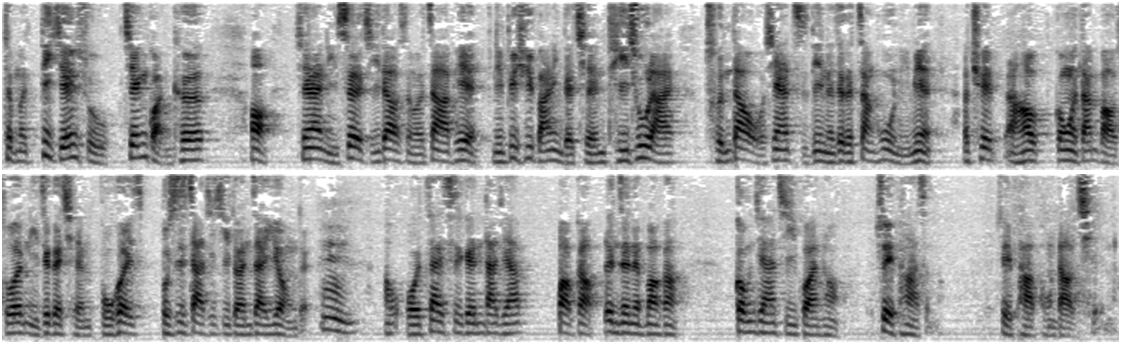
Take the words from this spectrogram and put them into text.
怎么地检署监管科哦，现在你涉及到什么诈骗，你必须把你的钱提出来，存到我现在指定的这个账户里面，啊，确然后跟我担保说你这个钱不会不是诈欺集团在用的。嗯，啊，我再次跟大家报告，认真的报告。公家机关哈最怕什么？最怕碰到钱了。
